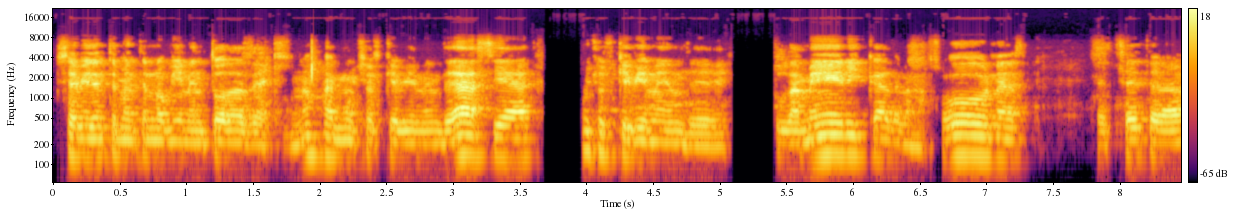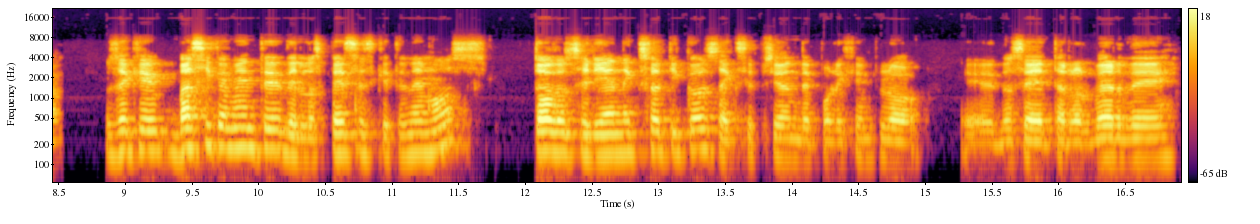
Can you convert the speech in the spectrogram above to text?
pues evidentemente no vienen todas de aquí, ¿no? Hay muchos que vienen de Asia, muchos que vienen de Sudamérica, del Amazonas, etcétera. O sea que básicamente de los peces que tenemos, todos serían exóticos, a excepción de, por ejemplo, eh, no sé, terror verde,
